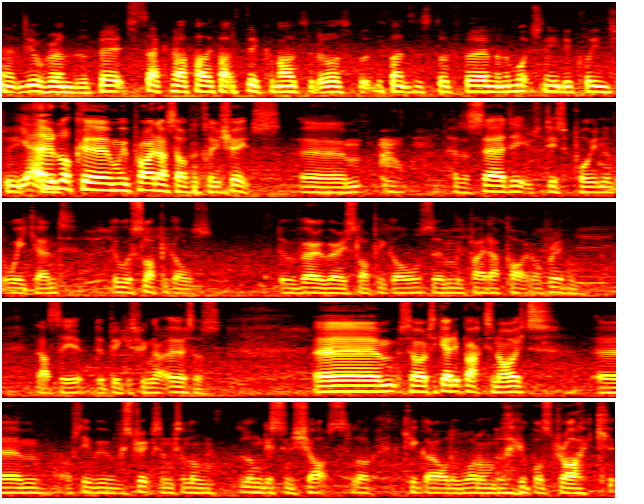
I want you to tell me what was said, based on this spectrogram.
At the other end of the pitch, second half Halifax did come out at us, but defence has stood firm and a much needed clean sheet. Yeah, look, um, we pride ourselves in clean sheets. Um, as I said, it was disappointing at the weekend. There were sloppy goals. There were very, very sloppy goals, and we played our part in all three of them. That's the, the biggest thing that hurt us. Um, so to get it back tonight, um, obviously we restricted him to long, long distance shots. Look, the kid got hold of one unbelievable strike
